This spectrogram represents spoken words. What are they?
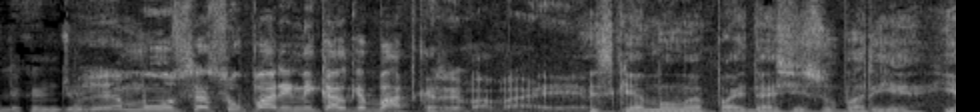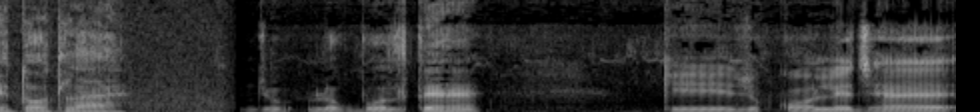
लेकिन जो ये मुँह से सुपारी निकाल के बात कर रहे बाबा ये। इसके मुँह में पैदाशी सुपारी है ये तोतला है। जो लोग बोलते हैं कि जो कॉलेज है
